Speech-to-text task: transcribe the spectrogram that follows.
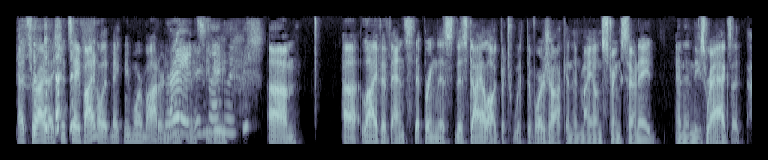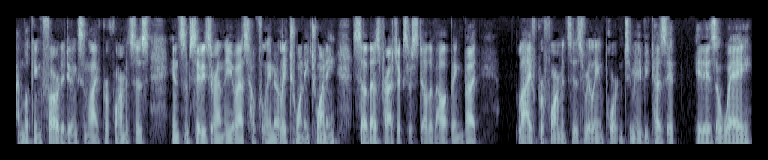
that's right. I should say vinyl It'd make me more modern right, than, than exactly. CD. Um, uh, live events that bring this this dialogue bet- with Dvorak and then my own string serenade and then these rags. I, am looking forward to doing some live performances in some cities around the U.S. Hopefully in early 2020. So those projects are still developing, but live performance is really important to me because it it is a way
